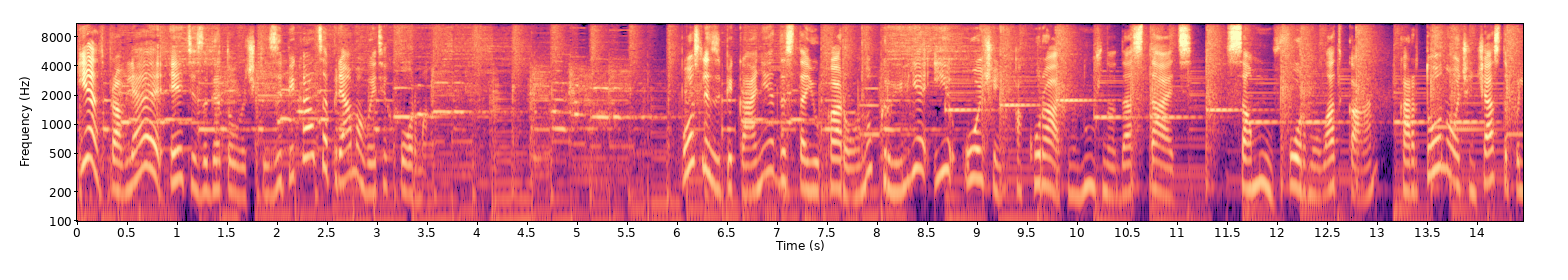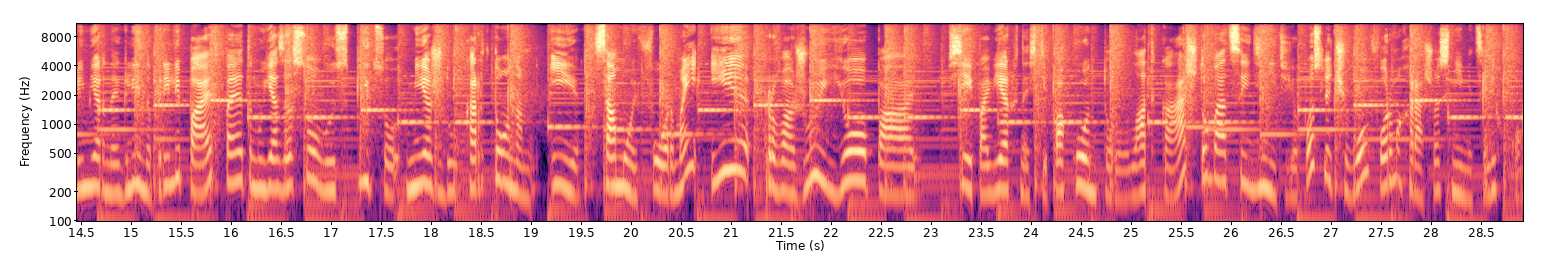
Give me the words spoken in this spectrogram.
и отправляю эти заготовочки запекаться прямо в этих формах. После запекания достаю корону, крылья и очень аккуратно нужно достать саму форму лотка. К картону очень часто полимерная глина прилипает, поэтому я засовываю спицу между картоном и самой формой и провожу ее по всей поверхности, по контуру лотка, чтобы отсоединить ее, после чего форма хорошо снимется легко.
